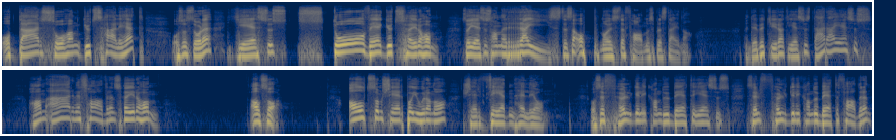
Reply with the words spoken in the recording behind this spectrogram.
Og der så han Guds herlighet og så står det 'Jesus stå ved Guds høyre hånd'. Så Jesus han reiste seg opp når Stefanus ble steina. Men det betyr at Jesus, der er Jesus. Han er ved Faderens høyre hånd. Altså Alt som skjer på jorda nå, skjer ved Den hellige ånd. Og selvfølgelig kan du be til Jesus. Selvfølgelig kan du be til Faderen.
